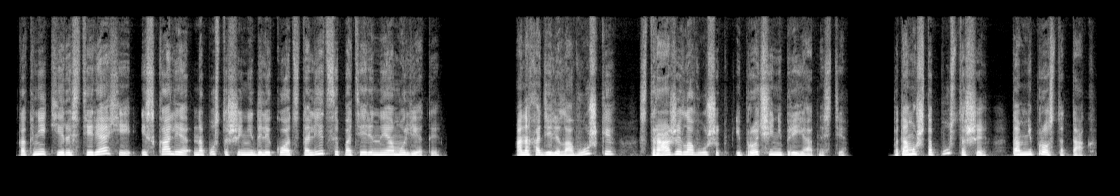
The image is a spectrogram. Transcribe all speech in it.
как некие растеряхи искали на пустоши недалеко от столицы потерянные амулеты. А находили ловушки, стражей ловушек и прочие неприятности. Потому что пустоши там не просто так.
